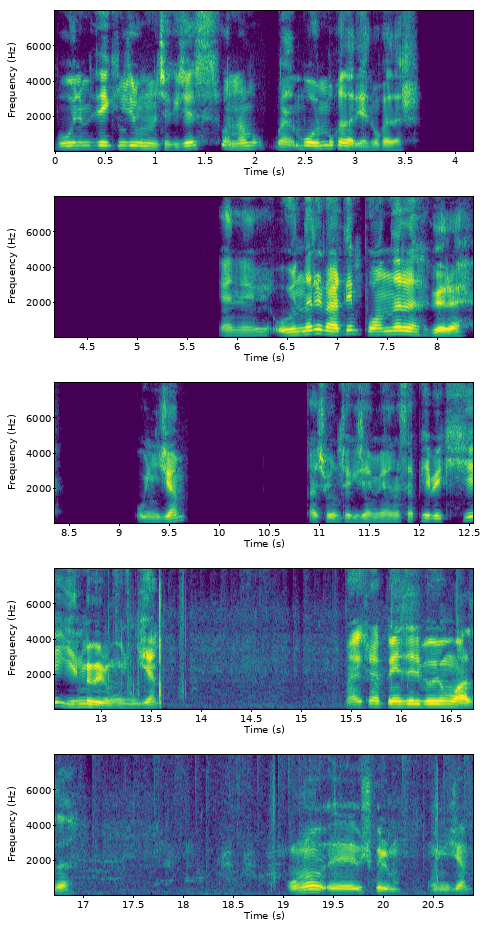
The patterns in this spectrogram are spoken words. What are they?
Bu oyunu bir de ikinci bölümünü çekeceğiz. Sonra bu, bu oyun bu kadar yani bu kadar. Yani oyunları verdiğim puanlara göre oynayacağım. Kaç bölüm çekeceğim yani. Mesela Payback 2'ye 20 bölüm oynayacağım. Minecraft benzeri bir oyun vardı. Onu 3 bölüm oynayacağım.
